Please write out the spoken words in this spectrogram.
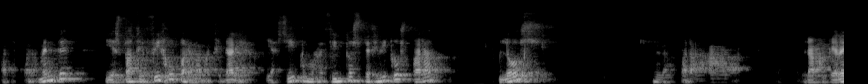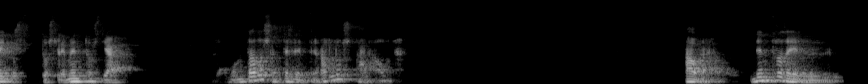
adecuadamente y espacio fijo para la maquinaria, y así como recintos específicos para los para la copiar ahí los, dos elementos ya, montados antes de entregarlos a la obra. Ahora, dentro del,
